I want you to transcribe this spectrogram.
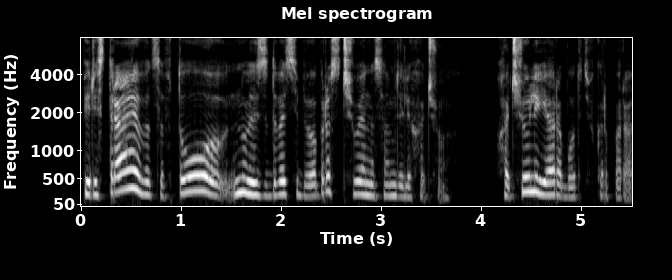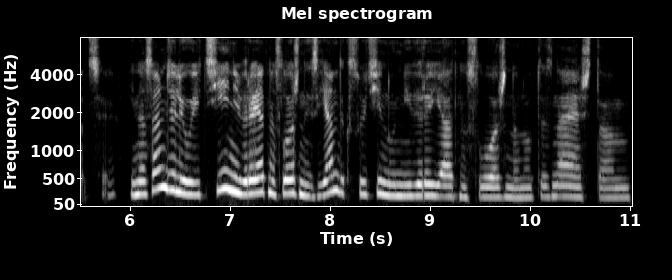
перестраиваться в то, ну и задавать себе вопрос, чего я на самом деле хочу хочу ли я работать в корпорации. И на самом деле уйти невероятно сложно. Из Яндекса уйти, ну, невероятно сложно. Ну, ты знаешь, там,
